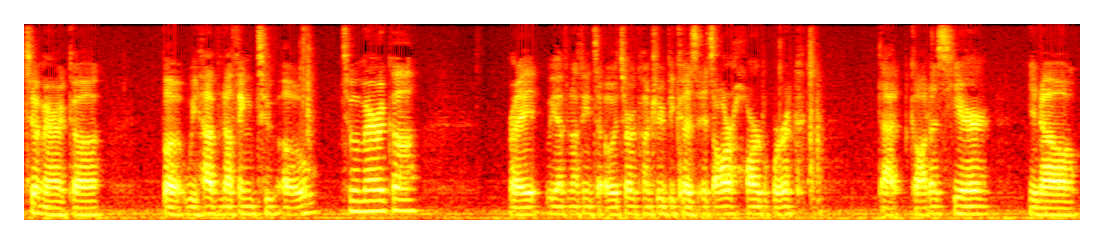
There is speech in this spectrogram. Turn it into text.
to America, but we have nothing to owe to America, right? We have nothing to owe to our country because it's our hard work that got us here. You know,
